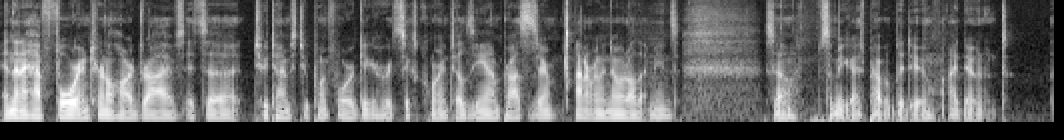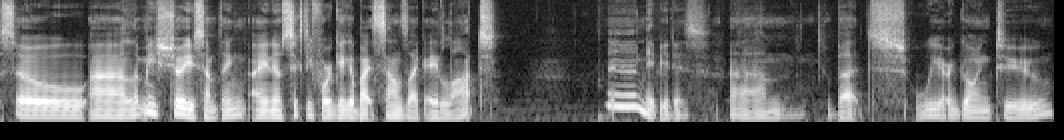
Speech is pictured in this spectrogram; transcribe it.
and then I have four internal hard drives. It's a 2 times 2.4 gigahertz 6 core Intel Xeon processor. I don't really know what all that means. So some of you guys probably do. I don't. So uh, let me show you something. I know 64 gigabytes sounds like a lot, and maybe it is. Um, but we are going to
